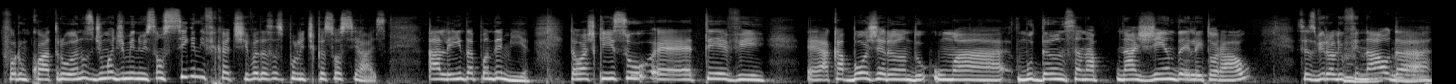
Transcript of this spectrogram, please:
foram quatro anos de uma diminuição significativa dessas políticas sociais, além da pandemia. Então, acho que isso é, teve. É, acabou gerando uma mudança na, na agenda eleitoral. Vocês viram ali o uhum, final uhum. da,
